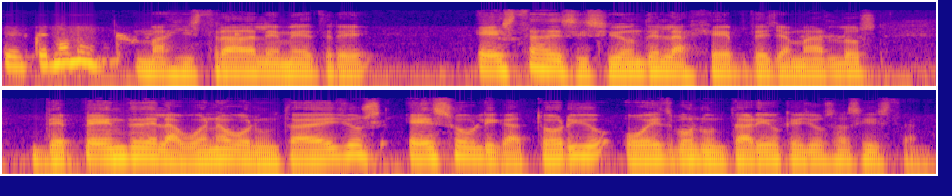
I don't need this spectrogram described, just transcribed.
de, este momento. Magistrada Lemetre, ¿esta decisión de la JEP de llamarlos depende de la buena voluntad de ellos? ¿Es obligatorio o es voluntario que ellos asistan?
